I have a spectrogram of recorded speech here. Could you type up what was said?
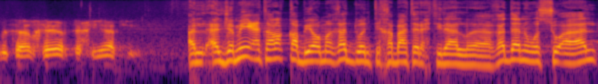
مساء الخير تحياتي. الجميع يترقب يوم غد وانتخابات الاحتلال غدا والسؤال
